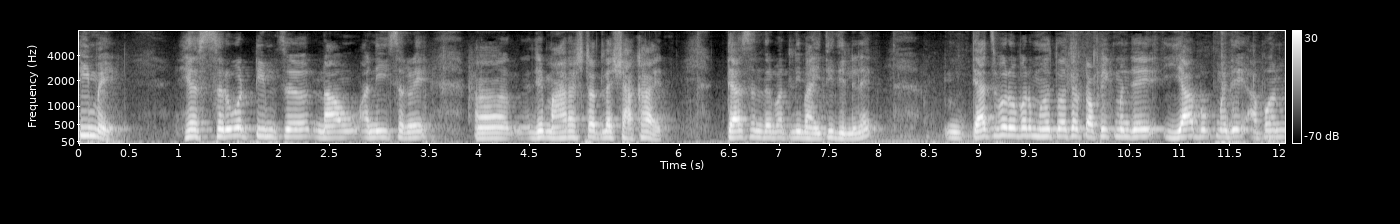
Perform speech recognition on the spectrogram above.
टीम आहे ह्या सर्व टीमचं नाव आणि सगळे जे महाराष्ट्रातल्या शाखा आहेत त्या संदर्भातली माहिती दिलेली आहे. त्याचबरोबर महत्त्वाचा टॉपिक म्हणजे या बुकमध्ये आपण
